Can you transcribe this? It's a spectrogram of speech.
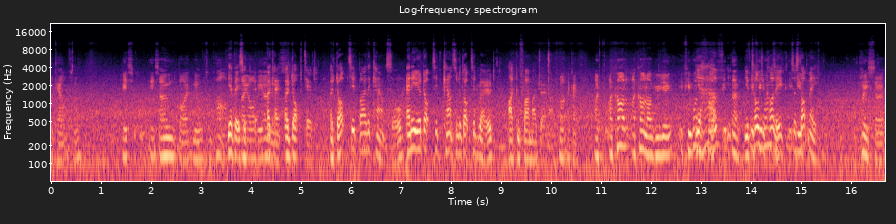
the council. It's it's owned by Milton Park. Yeah, but it's they a, okay. Adopted. Adopted by the council. Any adopted council adopted road, I can fly my drone on. Right. Okay. I, I can't I can't argue you. If you want You to have. no, You've told you your colleague to you- stop me. Please, sir.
